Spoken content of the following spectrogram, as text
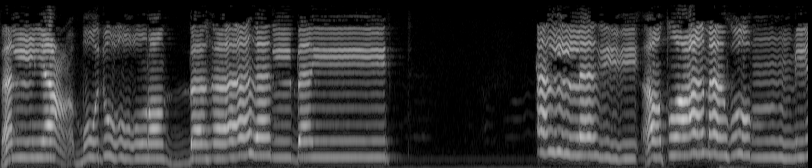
فليعبدوا رب هَذَا أَطْعَمَهُم مِّن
